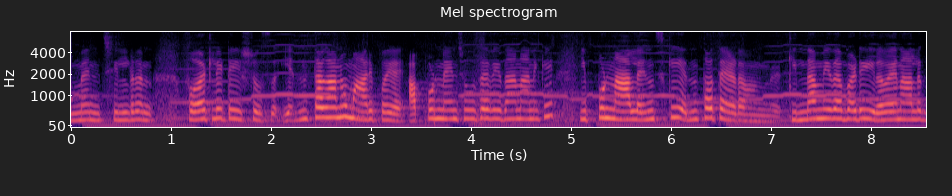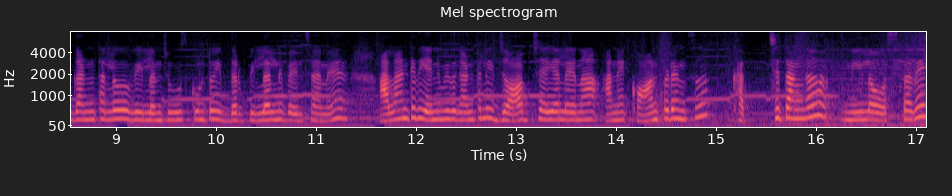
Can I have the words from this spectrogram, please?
women children fertility issues ఎంతగానో మారిపోయాయి. అప్పుడు నేను చూసే విధానానికి ఇప్పుడు నా లెన్స్కి ఎంతో తేడా ఉంది. కింద మీద పడి ఇరవై నాలుగు గంటలు వీళ్ళని చూసుకుంటూ ఇద్దరు పిల్లల్ని పెంచానే అలాంటిది ఎనిమిది గంటలు ఈ జాబ్ చేయలేనా అనే కాన్ఫిడెన్స్ ఖచ్చితంగా మీలో వస్తుంది.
